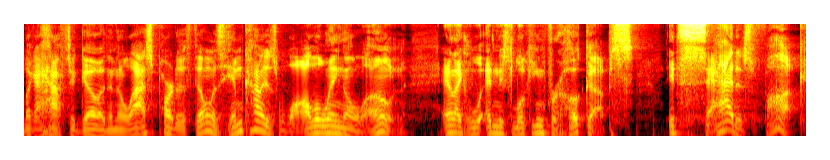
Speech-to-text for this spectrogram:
like I have to go. And then the last part of the film is him kind of just wallowing alone and like and he's looking for hookups. It's sad as fuck.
